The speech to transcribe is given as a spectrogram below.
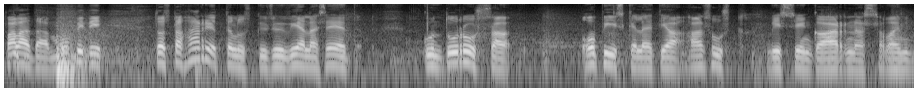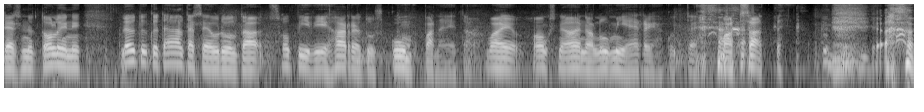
palataan. Mun piti tuosta harjoittelusta kysyä vielä se, että kun Turussa opiskelet ja asust vissiin Kaarnassa vai miten se nyt oli, niin löytyykö täältä seudulta sopivia harjoituskumppaneita vai onko ne aina lumieriä, kun te maksaatte? Joo,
